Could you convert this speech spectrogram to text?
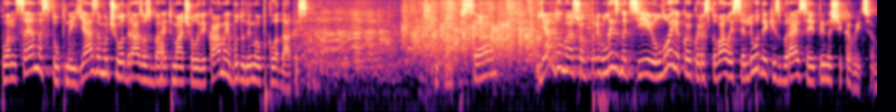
План С наступний. Я замучу одразу з багатьма чоловіками і буду ними обкладатися. Так, все. Я думаю, що приблизно цією логікою користувалися люди, які збираються йти на щекавицю.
